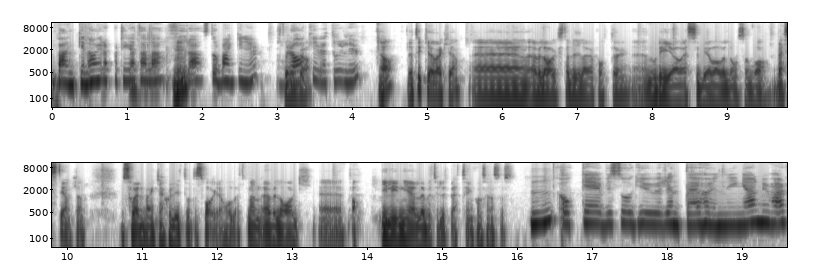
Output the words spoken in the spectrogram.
Bankerna har ju rapporterat alla fyra mm. storbanker nu. Bra, bra. Q1, eller hur? Ja, det tycker jag verkligen. Eh, överlag stabila rapporter. Eh, Nordea och SEB var väl de som var bäst egentligen. Och Swedbank kanske lite åt det svagare hållet, men överlag eh, ja, i linje eller betydligt bättre än konsensus. Mm, och eh, vi såg ju räntehöjningar nu här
